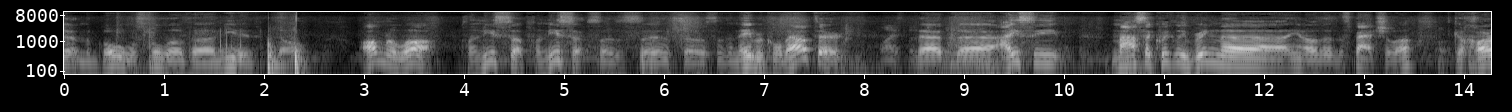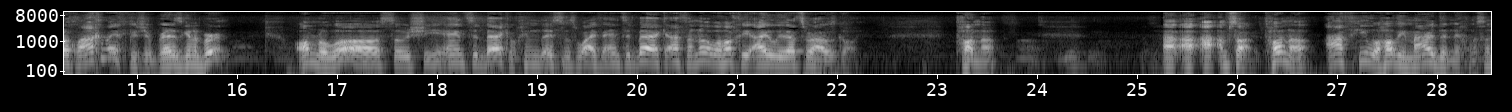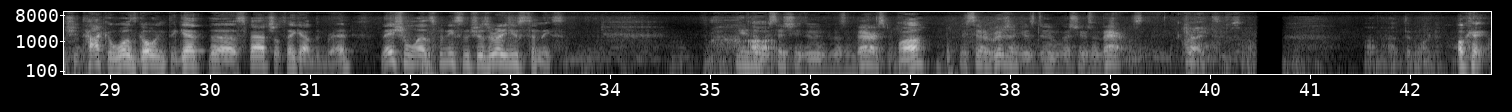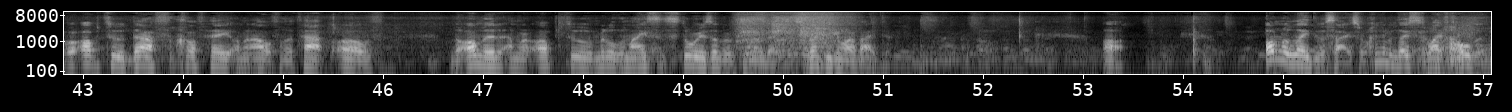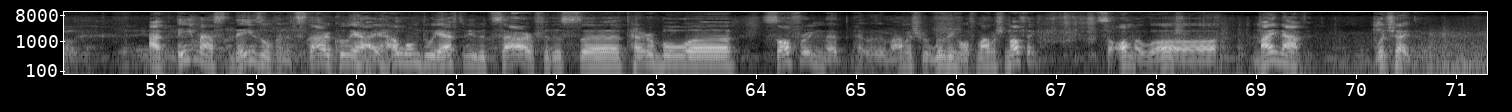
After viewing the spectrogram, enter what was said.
and the bowl was full of uh, kneaded dough. Amr Allah, planisa, planisa. So, so, so, so the neighbor called out to her that uh, I see Masa quickly bring the you know the, the spatula because your bread is going to burn. Amr Allah, so she answered back. His wife answered back. That's where I was going. Tana. Uh, uh, I, am sorry, Tana, af hilahavi marda nichnas, when Shitaka was going to get the spatula, take out the bread, nation was for Nisan, she was already used to Nisan. Even though we said she's doing it because of embarrassment. What? We said originally she was doing it because she was embarrassed. Right. So, oh, that didn't work. Okay, we're up to Daf Chof Hey Amid Aleph on the top of the Amid, and we're up to middle of the mice stories of Rav Shimon. So let's begin our weiter. Ah. Lay to Asai. So Rav ben Deis' wife told him, At Emas it's star kuli high, how long do we have to be with Tsar for this uh, terrible uh, suffering that, the Mamish were living off Mamish nothing? So Omar my Navid, what should I do?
